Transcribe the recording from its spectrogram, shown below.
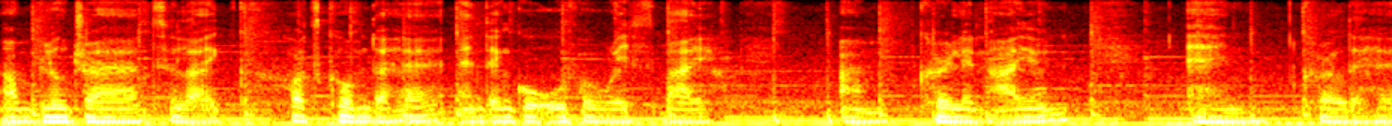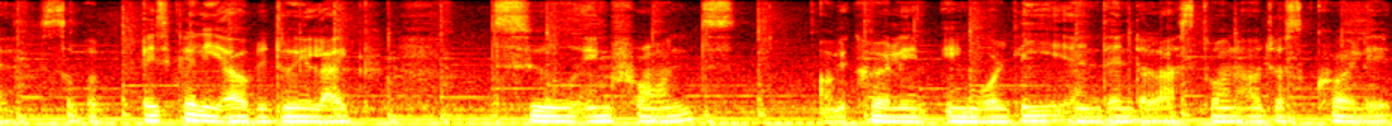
um, blow dryer to like hot comb the hair and then go over with my um, curling iron and curl the hair. So basically i'll be doing like two in front. I'll be curling inwardly and then the last one i'll just curl it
